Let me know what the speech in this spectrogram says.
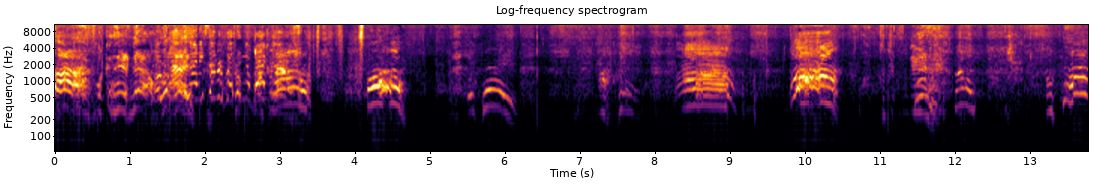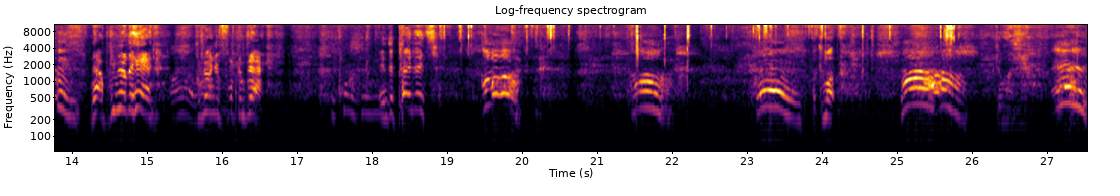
Ah! Fucking hand now! 97 requesting a Fuck backup. around! Oh! Okay. Ah! Ah! Ah. Okay. Now, give me the other hand. Put it on your fucking back. Independence. Oh! Oh! Hey! Oh, come up. Ah! Come on. Hey!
